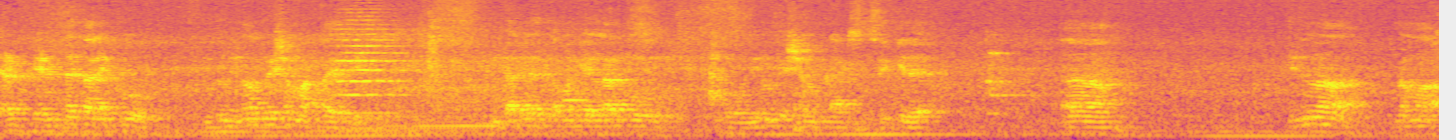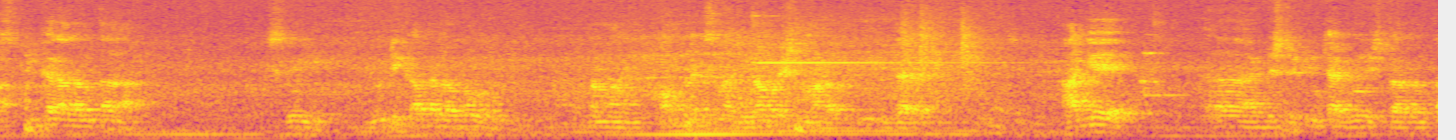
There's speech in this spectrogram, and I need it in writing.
ಎರಡು ಎಂಟನೇ ತಾರೀಕು ಇದು ಇನಾಗ್ರೇಷನ್ ಮಾಡ್ತಾ ಇದ್ದೀವಿ. ಈಗಾಗಲೇ ತಮಗೆ ಎಲ್ಲರಿಗೂ ಇನ್ವಿಟೇಷನ್ ಕಾರ್ಡ್ಸ್ ಸಿಕ್ಕಿದೆ. ಇದನ್ನ ನಮ್ಮ ಸ್ಪೀಕರ್ ಆದಂಥ ಶ್ರೀ ಯು ಟಿ ಖಾದರ್ ಅವರು ನಮ್ಮ ಕಾಂಪ್ಲೆಕ್ಸ್ನ ಇನಾಗ್ರೇಷನ್ ಮಾಡೋದು ಇದ್ದಾರೆ. ಹಾಗೆ ಡಿಸ್ಟ್ರಿಕ್ಟ್ ಇನ್ಚಾರ್ಜ್ ಮಿನಿಸ್ಟರ್ ಆದಂಥ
